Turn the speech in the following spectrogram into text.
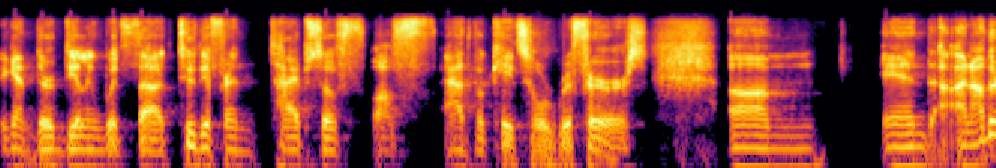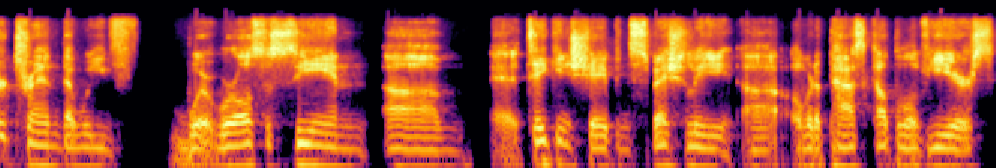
again they're dealing with uh, two different types of of advocates or referrers. Um, and another trend that we've we're, we're also seeing um, uh, taking shape, especially uh, over the past couple of years.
